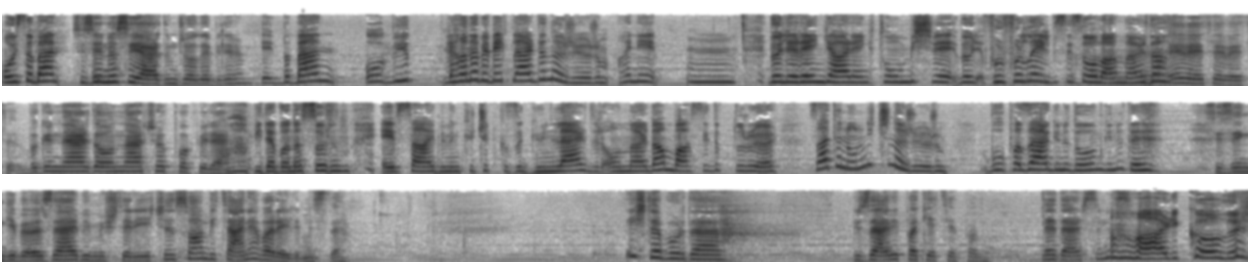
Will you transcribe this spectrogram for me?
Oysa ben... Size nasıl yardımcı olabilirim? E, ben o büyük lahana bebeklerden arıyorum. Hani hmm, böyle rengarenk, tombiş ve böyle fırfırlı elbisesi olanlardan. Evet evet. Bugünlerde onlar çok popüler. Ah, bir de bana sorun. Ev sahibimin küçük kızı günlerdir onlardan bahsedip duruyor. Zaten onun için arıyorum. Bu pazar günü doğum günü de. Sizin gibi özel bir müşteri için son bir tane var elimizde. İşte burada. Güzel bir paket yapalım. Ne dersiniz? Harika olur.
